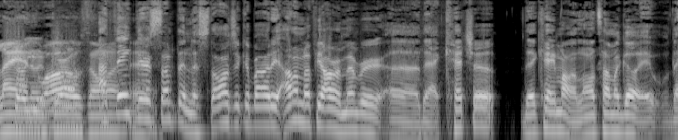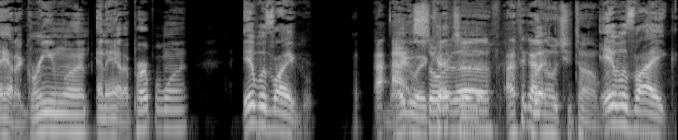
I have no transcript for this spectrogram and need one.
throw you or off? I think Yeah. there's something nostalgic about it. I don't know if y'all remember uh, that ketchup that came out a long time ago. It, they had a green one and they had a purple one. It was like I, I sort ketchup, of. I think I know what you're talking about. it was like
